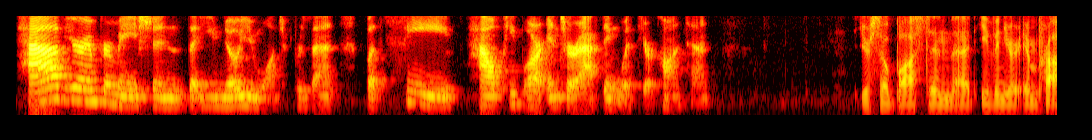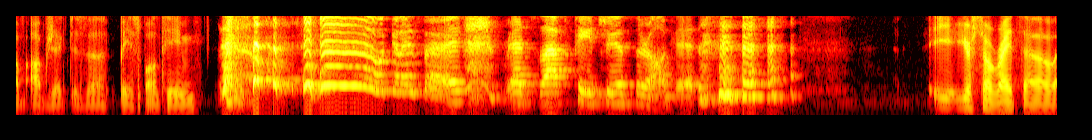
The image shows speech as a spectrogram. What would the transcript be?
have your information that you know you want to present, but see how people are interacting with your content you're so Boston that even your improv object is a baseball team. say? Red Sox, Patriots, they're all good. You're so right, though.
